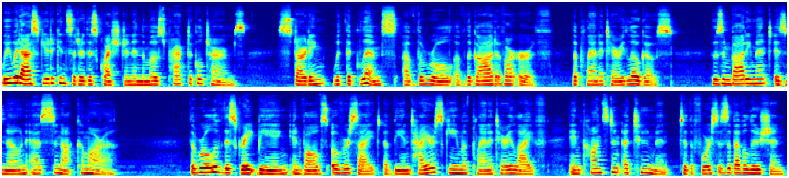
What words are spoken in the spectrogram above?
We would ask you to consider this question in the most practical terms starting with the glimpse of the role of the God of our earth, the planetary Logos, whose embodiment is known as Sanat Kumara. The role of this great being involves oversight of the entire scheme of planetary life in constant attunement to the forces of evolution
